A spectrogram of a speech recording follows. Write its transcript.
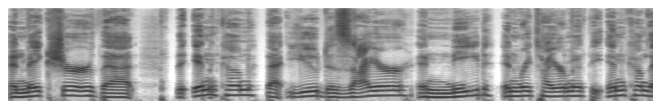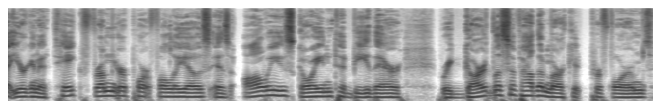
and make sure that the income that you desire and need in retirement, the income that you're going to take from your portfolios is always going to be there, regardless of how the market performs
